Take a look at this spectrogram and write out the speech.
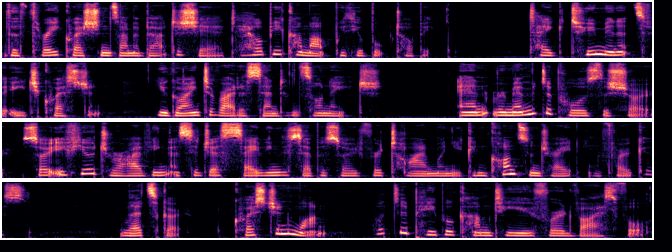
the three questions I'm about to share to help you come up with your book topic. Take two minutes for each question. You're going to write a sentence on each. And remember to pause the show. So if you're driving, I suggest saving this episode for a time when you can concentrate and focus. Let's go. Question one What do people come to you for advice for?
